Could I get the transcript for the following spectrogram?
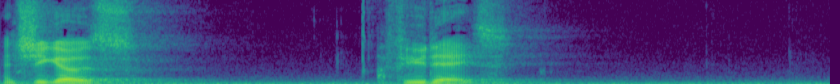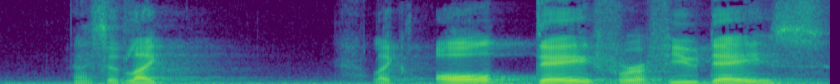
And she goes, A few days. And I said, Like, like all day for a few days?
